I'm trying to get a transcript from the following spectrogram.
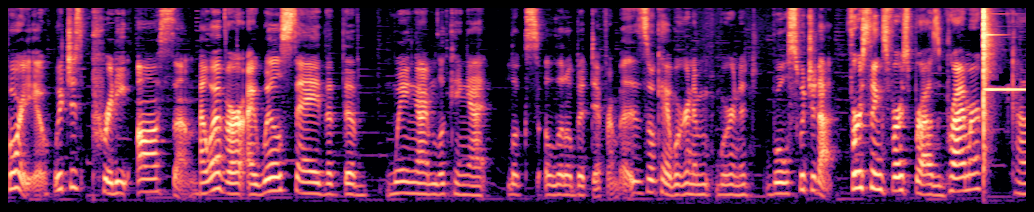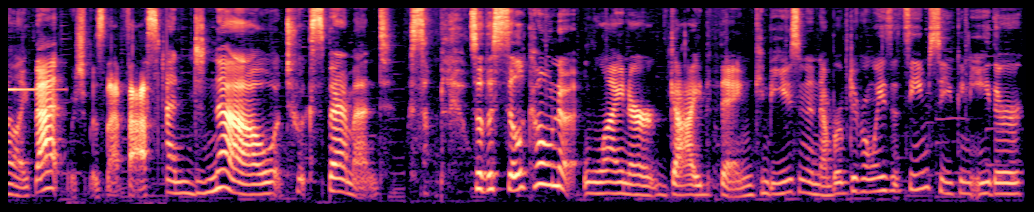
for you, which is pretty awesome. However, I will say that the wing I'm looking at looks a little bit different, but it's okay. We're gonna, we're gonna, we'll switch it up. First things first, brows and primer, kind of like that, which was that fast. And now to experiment with some blue. So the silicone liner guide thing can be used in a number of different ways, it seems. So you can either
